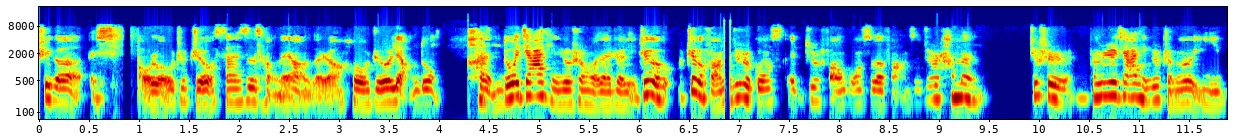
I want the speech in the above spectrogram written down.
是一个小楼，就只有三四层的样子，然后只有两栋。很多家庭就生活在这里，这个这个房子就是公司，就是房屋公司的房子，就是他们，就是他们这个家庭就整个以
